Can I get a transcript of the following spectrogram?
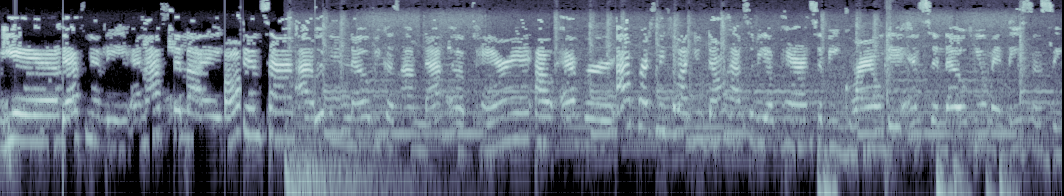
Yeah, definitely. And I feel like oftentimes I wouldn't know because I'm not a parent. However, I personally feel like you don't have to be a parent to be grounded and to know human decency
